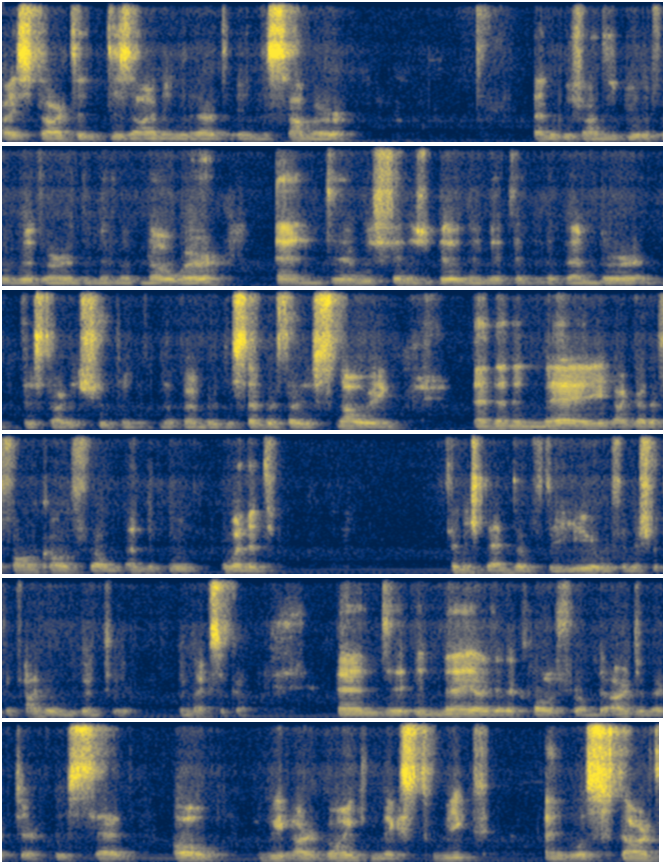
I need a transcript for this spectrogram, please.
I started designing that in the summer, and we found this beautiful river in the middle of nowhere and uh, we finished building it in November, and they started shooting in November, December. Started snowing, and then in May, I got a phone call from, and when it finished the end of the year, we finished shooting Calgary, we went to New Mexico, and in May, I got a call from the art director who said, "Oh, we are going next week." And we'll start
